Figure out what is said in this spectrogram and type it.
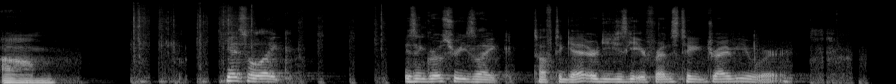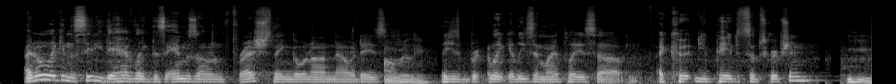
Um yeah, so like, isn't groceries like tough to get, or do you just get your friends to drive you, or? I know, like in the city, they have like this Amazon Fresh thing going on nowadays. Oh, really? They just like at least in my place, um, I could you paid a subscription, mm-hmm.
